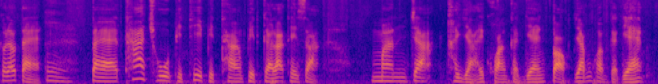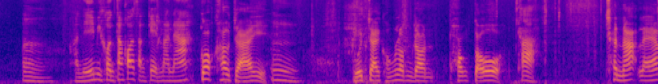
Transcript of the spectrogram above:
ก็แล้วแต่อืมแต่ถ้าชูผิดที่ผิดทางผิดกาลเทศะ มันจะขยายความขัดแย้งตอกย้ำความขัดแย้งเอออันนี้มีคนตั้งข้อสังเกตมานะ ก็เข้าใจอืมหัวใจของลอนดอนพองโตค่ะ ชนะแล้ว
